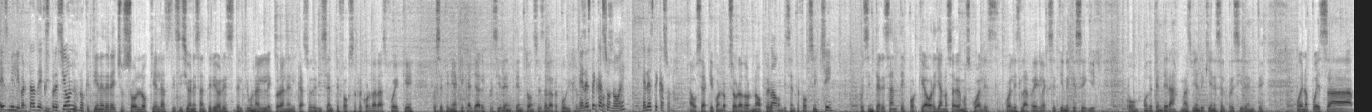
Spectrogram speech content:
es mi libertad de expresión. Yo creo que tiene derecho, solo que las decisiones anteriores del Tribunal Electoral en el caso de Vicente Fox, recordarás, fue que pues se tenía que callar el presidente entonces de la República. en este caso no, ¿eh? En este caso no. Ah, o sea que con López Obrador no, pero con Vicente Fox sí. Sí. Pues interesante porque ahora ya no sabemos cuál es, cuál es la regla que se tiene que seguir o, o dependerá más bien de quién es el presidente. Bueno, pues uh,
